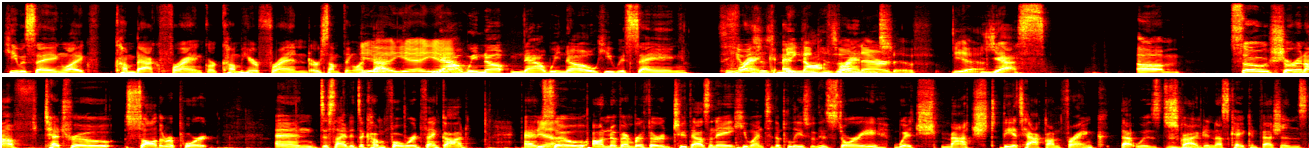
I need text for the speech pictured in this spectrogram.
he was saying like come back Frank or come here friend or something like Yeah, that. yeah, yeah. yeah. Now we know now we know he was saying So Frank was and not his friend. own narrative. Yeah. Yes. Um so sure enough, Tetreault saw the report and decided to come forward, thank God. And Yeah. so on November 3rd, 2008, he went to the police with his story, which matched the attack on Frank that was described in SK Confessions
